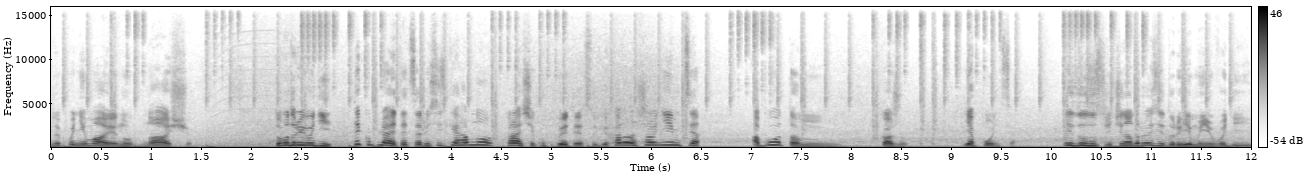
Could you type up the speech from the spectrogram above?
Не розумію, ну нащо? Тому, дорогі водій, ти купляєте це російське говно, краще купити собі хорошого німця або там, кажу, японця. І до зустрічі на дорозі, дорогі мої водії.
